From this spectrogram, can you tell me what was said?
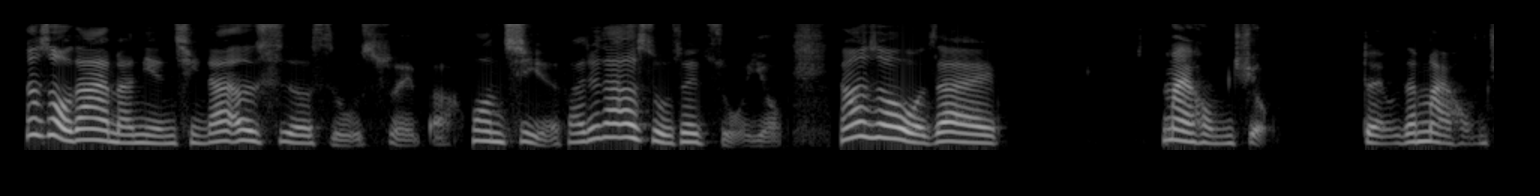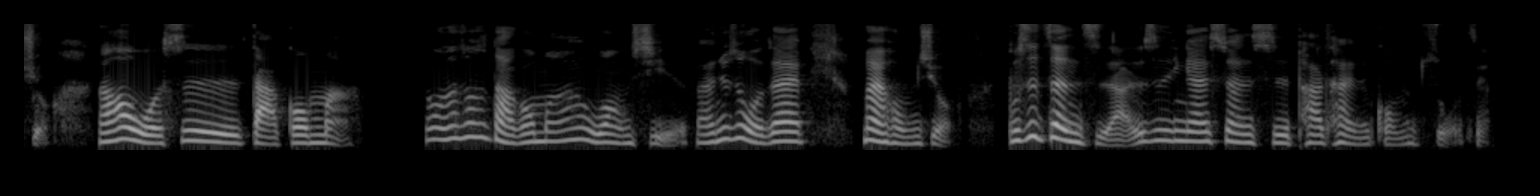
那时候我大概蛮年轻，大概二四二十五岁吧，忘记了，反正就在二十五岁左右。然后那时候我在卖红酒，对我在卖红酒，然后我是打工嘛。我那时候是打工吗？我忘记了。反正就是我在卖红酒，不是正职啊，就是应该算是 part time 的工作这样。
